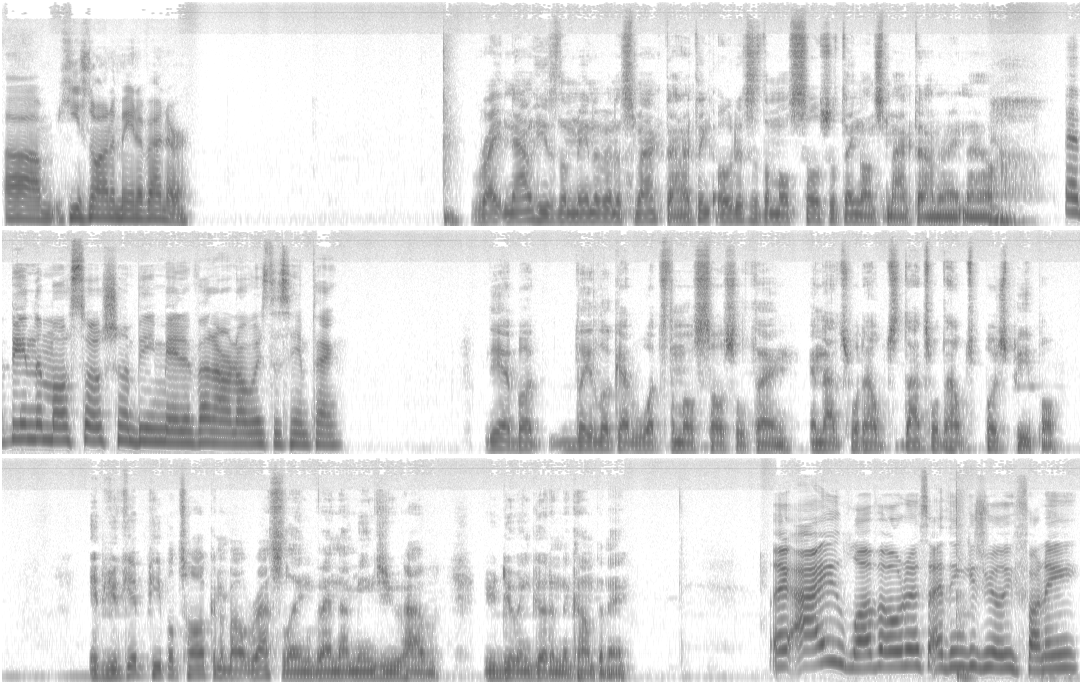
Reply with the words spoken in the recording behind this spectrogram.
Um, he's not a main eventer. Right now, he's the main event of SmackDown. I think Otis is the most social thing on SmackDown right now. But being the most social and being main event aren't always the same thing. Yeah, but they look at what's the most social thing, and that's what helps. That's what helps push people. If you get people talking about wrestling, then that means you have you're doing good in the company. Like I love Otis. I think he's really funny.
